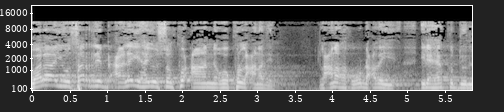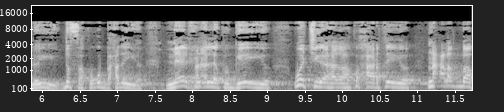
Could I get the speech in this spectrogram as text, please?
walaa yuharib calayha yuusan ku caanin oo ku lacnadin lacnad ha kugu dhacday ilaahay ha ku dulloyiyo duf ha kugu baxday iyo meel xun alla ku geeyiyo wejigaahado ha ku xaartay iyo naclad baa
